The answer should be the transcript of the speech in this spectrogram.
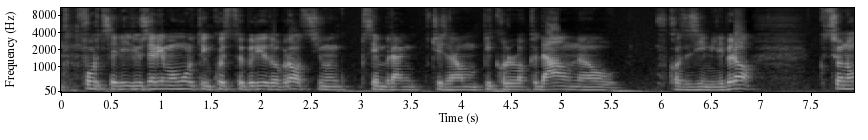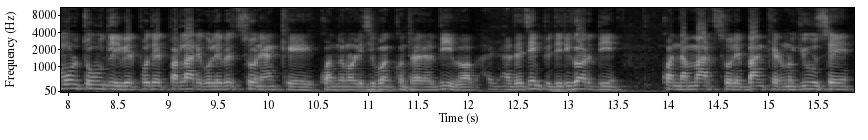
forse li useremo molto in questo periodo prossimo, sembra ci sarà un piccolo lockdown o cose simili, però sono molto utili per poter parlare con le persone anche quando non li si può incontrare dal vivo. Ad esempio, ti ricordi quando a marzo le banche erano chiuse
